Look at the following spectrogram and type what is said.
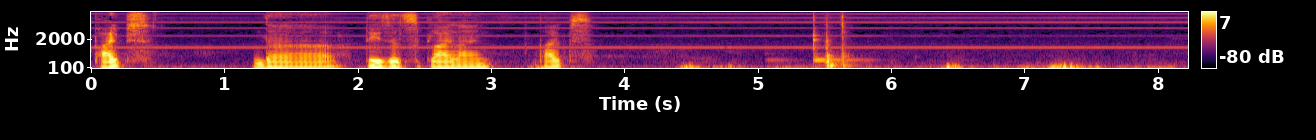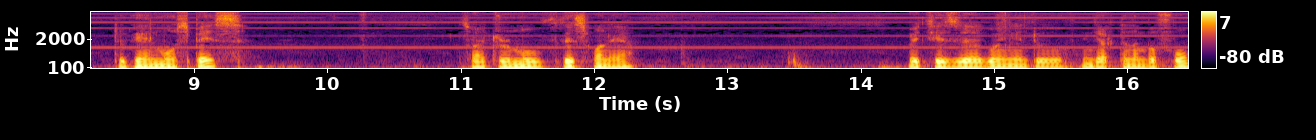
pipes the diesel supply line pipes to gain more space. So I have to remove this one here which is uh, going into injector number 4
